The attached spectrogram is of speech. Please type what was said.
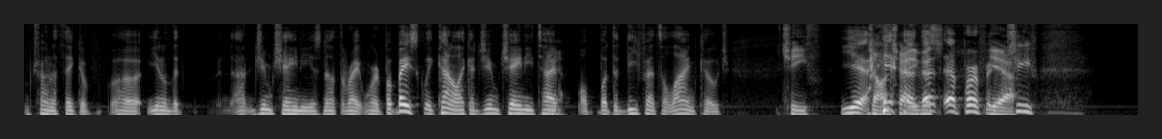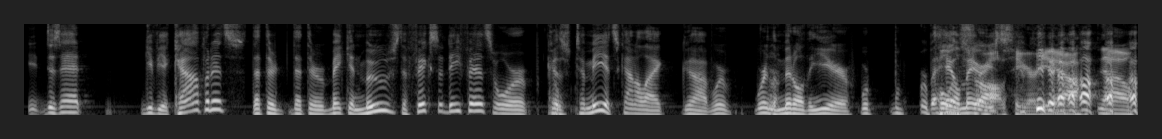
I'm trying to think of uh, you know the uh, Jim Cheney is not the right word, but basically kind of like a Jim Cheney type, uh, but the defensive line coach. Chief. Yeah, John yeah, Chavis. that- that perfect, Yeah. Chief. Does that give you confidence that they're that they're making moves to fix the defense, or because to me it's kind of like God, we're we're in the middle of the year, we're we're, We're hail pulling marys straws here. Yeah, no,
